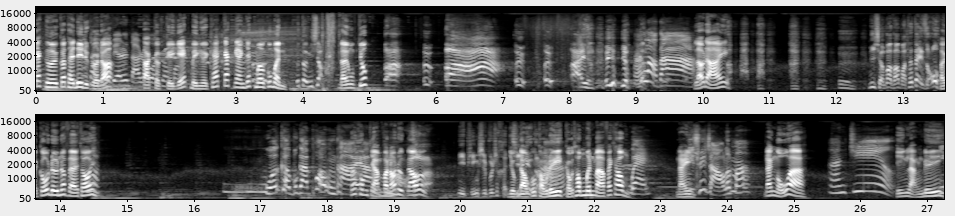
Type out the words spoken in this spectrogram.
Các ngươi có thể đi được rồi đó. Ta cực kỳ ghét bị người khác cắt ngang giấc mơ của mình. Đợi một chút. Lão đại, phải cố đưa nó về thôi. Tớ không chạm vào nó được đâu. Dùng đầu của cậu đi, cậu thông minh mà phải không? Này, đang ngủ à? Yên lặng đi.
